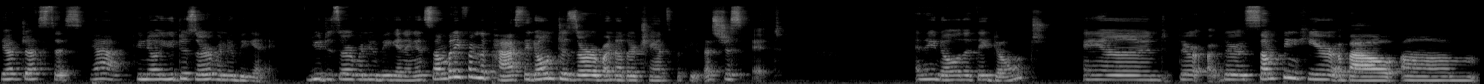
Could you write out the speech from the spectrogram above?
You have justice. Yeah, you know you deserve a new beginning. You deserve a new beginning. And somebody from the past, they don't deserve another chance with you. That's just it. And they know that they don't and there there's something here about um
